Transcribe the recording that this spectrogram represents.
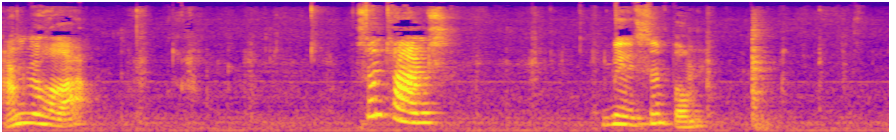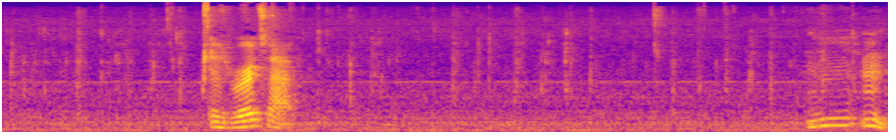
I don't do a whole lot. Sometimes being simple is it's at. Mm-mm.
